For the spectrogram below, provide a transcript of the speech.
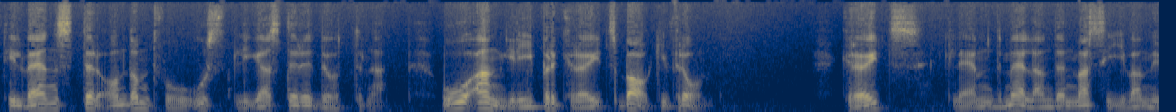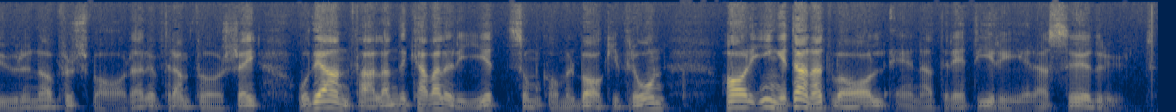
till vänster om de två ostligaste redutterna och angriper Kreutz bakifrån. Kreutz, klämd mellan den massiva muren av försvarare framför sig och det anfallande kavalleriet som kommer bakifrån, har inget annat val än att retirera söderut.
